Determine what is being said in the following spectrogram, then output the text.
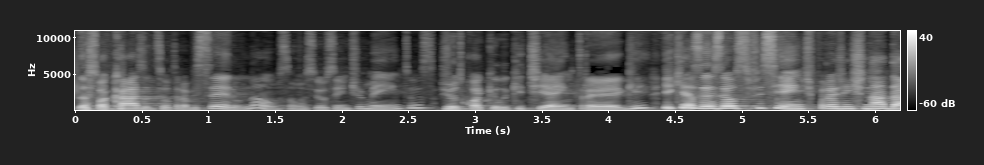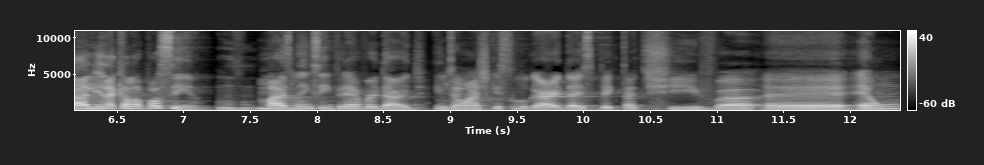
da sua casa, do seu travesseiro, não, são os seus sentimentos junto com aquilo que te é entregue e que às vezes é o suficiente para a gente nadar ali naquela pocinha, uhum. mas nem sempre é a verdade. Então acho que esse lugar da expectativa é, é um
